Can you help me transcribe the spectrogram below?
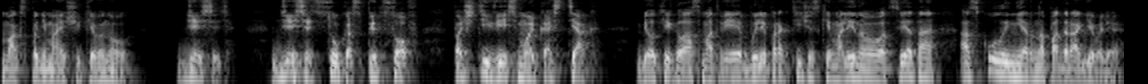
Макс, понимающе кивнул. «Десять. Десять, сука, спецов! Почти весь мой костяк!» Белки глаз Матвея были практически малинового цвета, а скулы нервно подрагивали.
